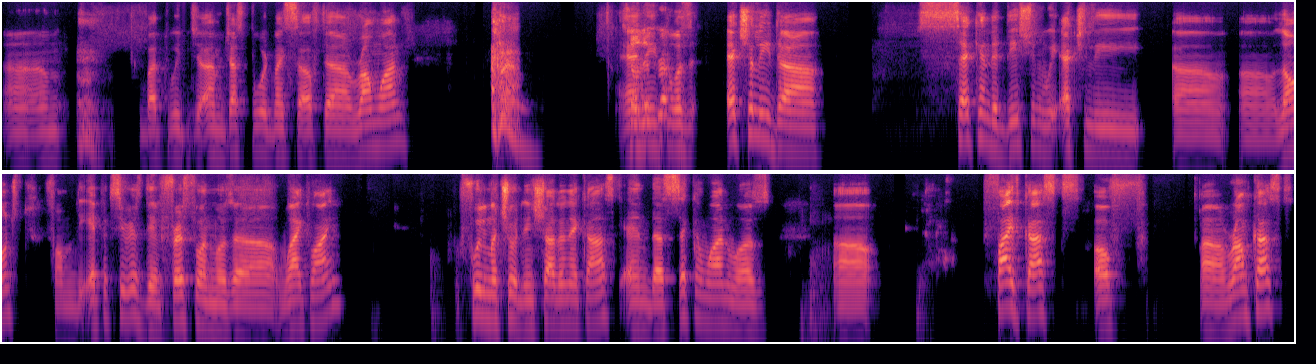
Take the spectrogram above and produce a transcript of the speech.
um, but we I'm just poured myself the rum one, and so it was actually the second edition we actually uh, uh, launched from the Apex series. The first one was a white wine, fully matured in Chardonnay cask, and the second one was uh, five casks of uh, casks,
